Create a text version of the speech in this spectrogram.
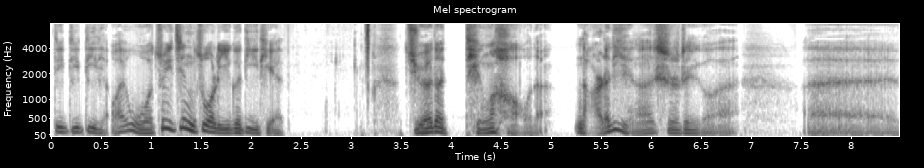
地地地铁，哎，我最近坐了一个地铁。觉得挺好的，哪儿的地铁呢？是这个，呃，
